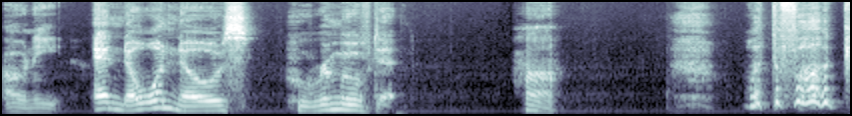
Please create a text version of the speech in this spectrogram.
Oh, neat. And no one knows who removed it. Huh. What the fuck?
